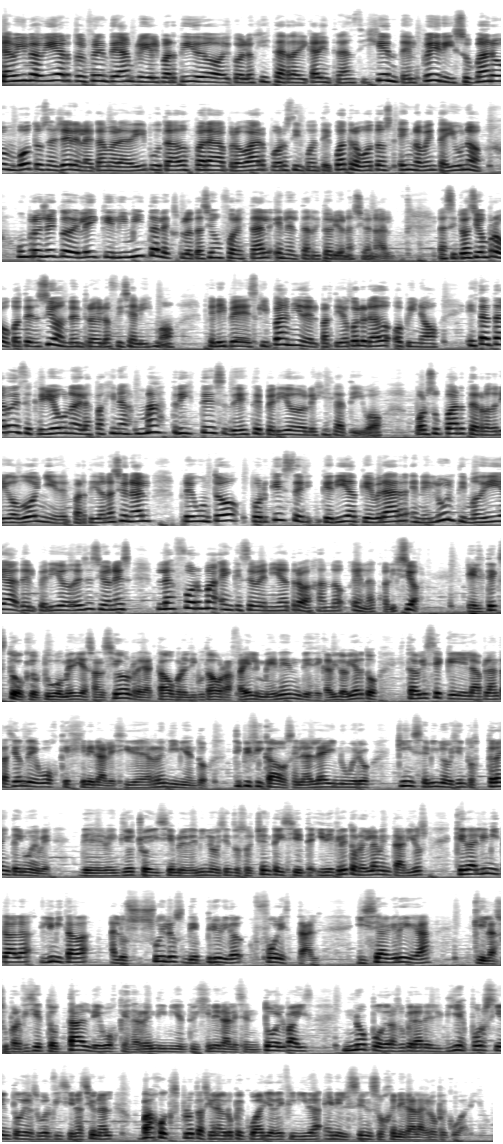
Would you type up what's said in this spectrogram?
Cabildo Abierto, el Frente Amplio y el Partido Ecologista Radical Intransigente, el PERI, sumaron votos ayer en la Cámara de Diputados para aprobar por 54 votos en 91 un proyecto de ley que limita la explotación forestal en el territorio nacional. La situación provocó tensión dentro del oficialismo. Felipe Schipani, del Partido Colorado, opinó, esta tarde se escribió una de las páginas más tristes de este periodo legislativo. Por su parte, Rodrigo Goñi, del Partido Nacional, preguntó por qué se quería quebrar en el último día del periodo de sesiones la forma en que se venía trabajando en la coalición. El texto que obtuvo media sanción, redactado por el diputado Rafael Menéndez de Cabildo Abierto, establece que la plantación de bosques generales y de rendimiento tipificados en la ley número 15.939 de 28 de diciembre de 1987 y decretos reglamentarios queda limitada, limitada a los suelos de prioridad forestal y se agrega que la superficie total de bosques de rendimiento y generales en todo el país no podrá superar el 10% de la superficie nacional bajo explotación agropecuaria definida en el Censo General Agropecuario.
